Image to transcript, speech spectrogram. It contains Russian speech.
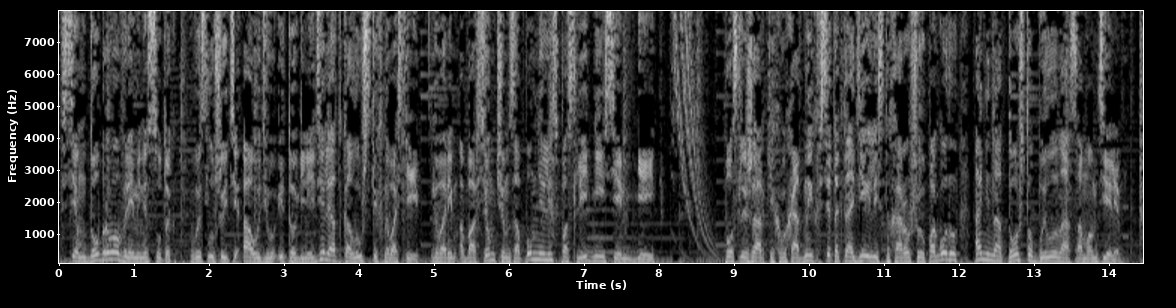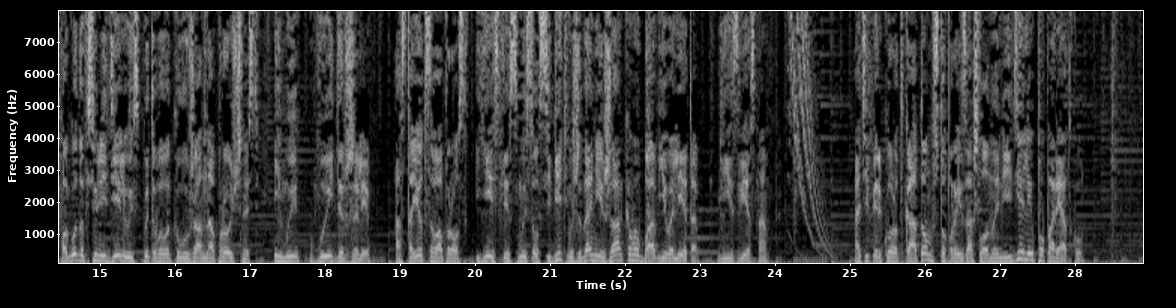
Всем доброго времени суток! Вы слушаете аудио «Итоги недели» от Калужских новостей. Говорим обо всем, чем запомнились последние семь дней. После жарких выходных все так надеялись на хорошую погоду, а не на то, что было на самом деле. Погода всю неделю испытывала калужан на прочность, и мы выдержали. Остается вопрос, есть ли смысл сидеть в ожидании жаркого бабьего лета? Неизвестно. А теперь коротко о том, что произошло на неделе по порядку.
